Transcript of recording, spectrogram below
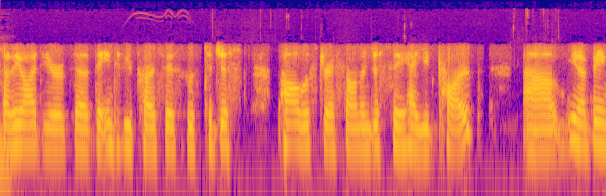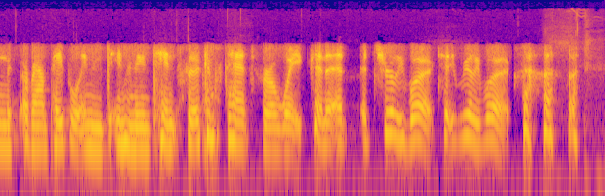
So the idea of the, the interview process was to just pile the stress on and just see how you'd cope. Uh, you know, being with, around people in, in an intense circumstance for a week, and it, it truly worked. It really works.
